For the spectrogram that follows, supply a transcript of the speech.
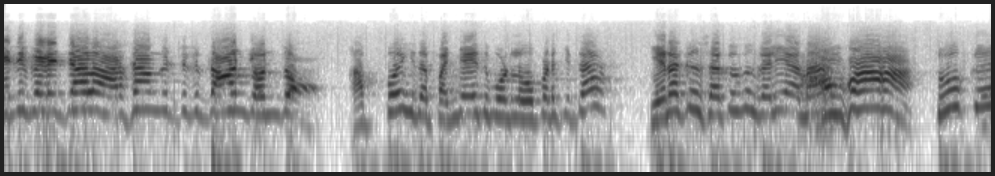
எது கிடைச்சாலும் அரசாங்கத்துக்கு தான் சொந்தம். அப்போ இத பஞ்சாயத்து போர்டுல ஒப்படைச்சிட்டா? எனக்கும் சக்குக்கும் கல்யாணம். ஆமா. தூக்கு.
